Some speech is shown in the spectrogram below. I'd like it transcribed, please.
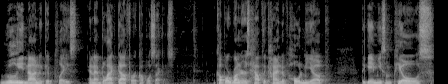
really not in a good place. And I blacked out for a couple of seconds. A couple of runners have to kind of hold me up. They gave me some pills.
